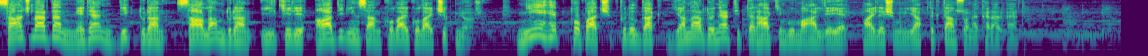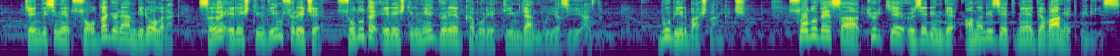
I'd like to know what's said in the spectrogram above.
sağcılardan neden dik duran, sağlam duran, ilkeli, adil insan kolay kolay çıkmıyor? Niye hep topaç, fırıldak, yanar döner tipler hakim bu mahalleye paylaşımını yaptıktan sonra karar verdim. Kendisini solda gören biri olarak sağı eleştirdiğim sürece solu da eleştirmeyi görev kabul ettiğimden bu yazıyı yazdım. Bu bir başlangıç. Solu ve sağı Türkiye özelinde analiz etmeye devam etmeliyiz.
